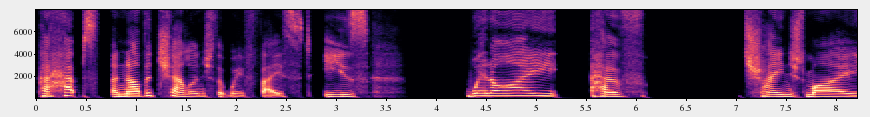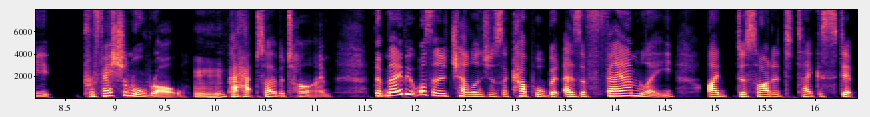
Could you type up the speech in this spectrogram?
Perhaps another challenge that we've faced is when I have changed my professional role, Mhm. perhaps over time, that maybe it wasn't a challenge as a couple, but as a family, I decided to take a step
